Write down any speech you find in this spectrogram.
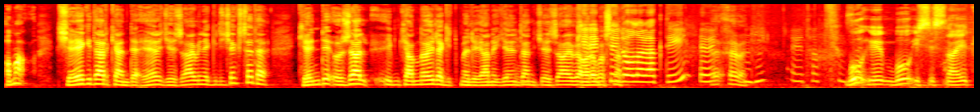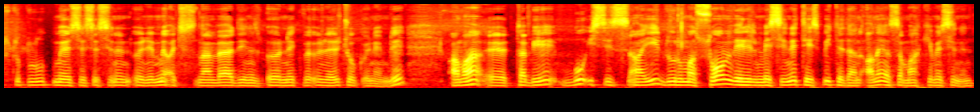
ama şeye giderken de eğer cezaevine gidecekse de kendi özel imkanlarıyla gitmeli. Yani yeniden cezaevi Kelepçeli arabasına. olarak değil. Evet. E, evet. Hı hı. Evet haklısınız. Bu e, bu istisnai tutukluluk müessesesinin önemi açısından verdiğiniz örnek ve öneri çok önemli. Ama e, tabii bu istisnai duruma son verilmesini tespit eden Anayasa Mahkemesi'nin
